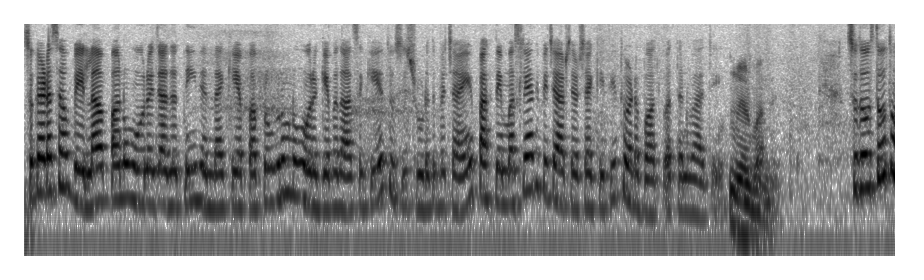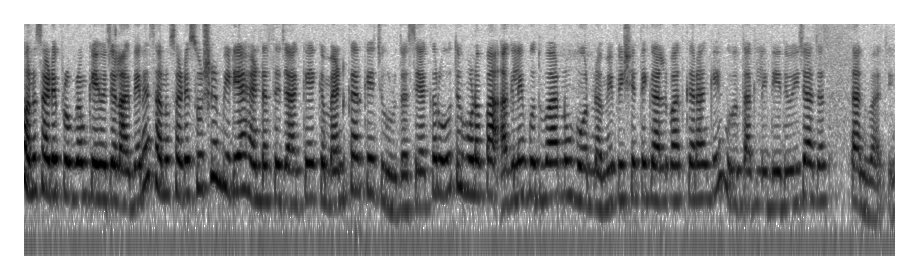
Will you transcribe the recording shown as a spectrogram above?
ਸੋ ਕਿਹੜਾ ਸਾਹਿਬ ਵੇਲਾ ਆਪਾਂ ਨੂੰ ਹੋਰ ਇਜਾਜ਼ਤ ਨਹੀਂ ਦਿੰਦਾ ਕਿ ਆਪਾਂ ਪ੍ਰੋਗਰਾਮ ਨੂੰ ਹੋਰ ਅੱਗੇ ਵਧਾ ਸਕੀਏ ਤੁਸੀਂ ਸਟੂਡੀਓ ਦੇ ਬਚਾਏ ਪੱਕ ਦੇ ਮਸਲਿਆਂ ਦੀ ਵਿਚਾਰ ਚਰਚਾ ਕੀਤੀ ਤੁਹਾਡਾ ਬਹੁਤ ਬਹੁਤ ਧੰਨਵਾਦ ਜੀ। ਮਿਹਰਬਾਨੀ। ਸੋ ਦੋਸਤੋ, ਤੁਹਾਨੂੰ ਸਾਡੇ ਪ੍ਰੋਗਰਾਮ ਕਿਹੋ ਜਿਹਾ ਲੱਗਦੇ ਨੇ? ਸਾਨੂੰ ਸਾਡੇ ਸੋਸ਼ਲ ਮੀਡੀਆ ਹੈਂਡਲ ਤੇ ਜਾ ਕੇ ਕਮੈਂਟ ਕਰਕੇ ਜ਼ਰੂਰ ਦੱਸਿਆ ਕਰੋ ਤੇ ਹੁਣ ਆਪਾਂ ਅਗਲੇ ਬੁੱਧਵਾਰ ਨੂੰ ਹੋਰ ਨਵੇਂ ਵਿਸ਼ੇ ਤੇ ਗੱਲਬਾਤ ਕਰਾਂਗੇ। ਉਦੋਂ ਤੱਕ ਲਈ ਦੇ ਦਿਓ ਇਜਾਜ਼ਤ। ਧੰਨਵਾਦ ਜੀ।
